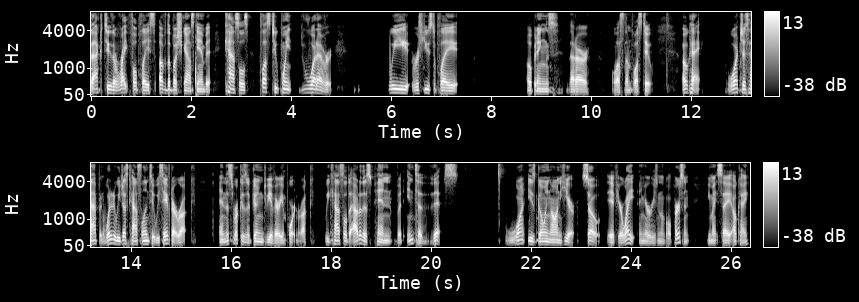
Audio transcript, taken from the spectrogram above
back to the rightful place of the Busch-Gass Gambit, castles plus 2 point whatever. We refuse to play openings that are less than plus 2. Okay, what just happened? What did we just castle into? We saved our rook, and this rook is going to be a very important rook. We castled out of this pin, but into this. What is going on here? So, if you're white and you're a reasonable person, you might say, okay,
